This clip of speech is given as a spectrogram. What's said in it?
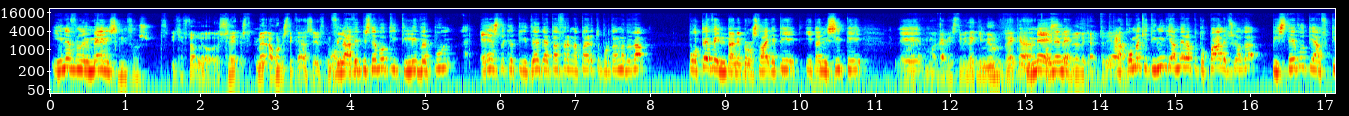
είναι ευνοημένη συνήθως. Γι' αυτό λέω. Σε, με αγωνιστικά σε ρυθμό. Δηλαδή πιστεύω ότι τη Liverpool, έστω και ότι δεν κατάφερε να πάρει το πρωτάθλημα, βέβαια ποτέ δεν ήταν μπροστά γιατί ήταν η City. ε, Μα κάποια στιγμή ήταν και μείον 10, ναι, πόσο ναι, ήταν, ναι. μείον 13. Ακόμα και την ίδια μέρα που το πάλεψε, και όλα αυτά, πιστεύω ότι αυτή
